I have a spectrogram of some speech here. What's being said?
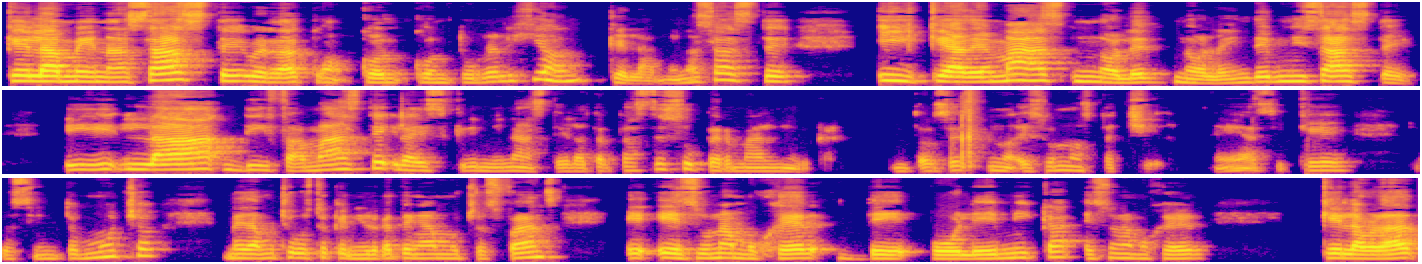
que la amenazaste, ¿verdad? Con, con, tu religión, que la amenazaste y que además no, le, no la indemnizaste y la difamaste y la discriminaste, la trataste súper mal, Niurka. Entonces, no, eso no está chido. ¿eh? Así que lo siento mucho. Me da mucho gusto que Niurka tenga muchos fans. E, es una mujer de polémica, es una mujer que la verdad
